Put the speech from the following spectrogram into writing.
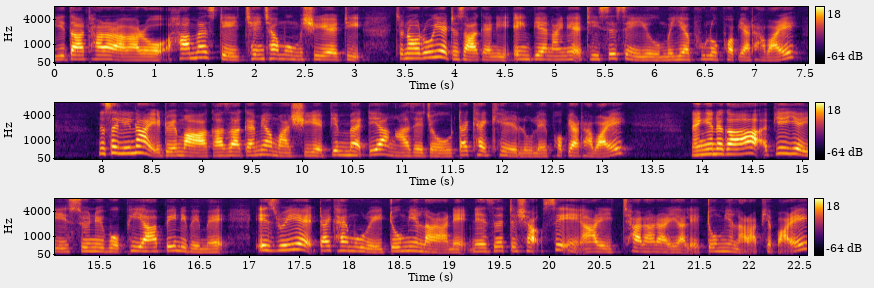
ရေးသားထားတာကတော့ Hamas တွေချင်းချောက်မှုမရှိတဲ့အထိကျွန်တော်တို့ရဲ့တစားကန်တွေအိမ်ပြန်နိုင်တဲ့အထိစစ်စင်ရေးကိုမရက်ဘူးလို့ဖော်ပြထားပါတယ်။ 24နာရီအတွင်းမှာဂါဇာကမ်းမြောင်မှာရှိတဲ့ပြစ်မှတ်150ကျော်ကိုတိုက်ခိုက်ခဲ့တယ်လို့လည်းဖော်ပြထားပါတယ်။နိုင်ငံတကာကအပြစ်ရရေးဆွေးနွေးဖို့ဖိအားပေးနေပေမဲ့အစ္စရေးရဲ့တိုက်ခိုက်မှုတွေတိုးမြင့်လာတာနဲ့နေဆက်တလျှောက်စစ်အင်အားတွေချထားတာတွေကလည်းတိုးမြင့်လာတာဖြစ်ပါတယ်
